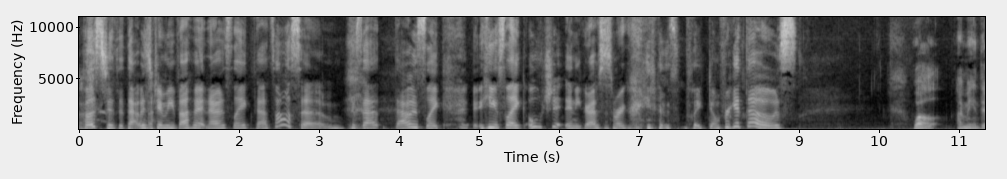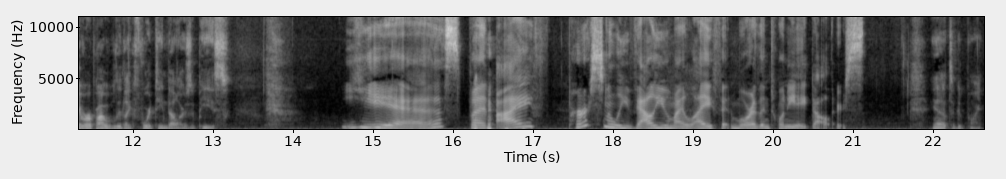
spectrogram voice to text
posted that that was Jimmy Buffett, and I was like, that's awesome because that that was like he's like, oh shit, and he grabs his margaritas, like don't forget those. Well, I mean, they were probably like fourteen dollars a piece. Yes, but I personally value my life at more than twenty eight dollars. Yeah, that's a good point.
